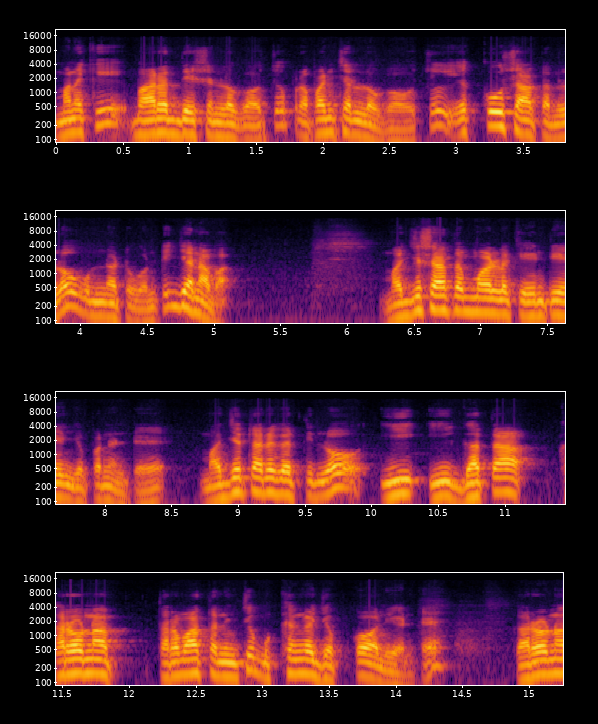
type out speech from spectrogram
మనకి భారతదేశంలో కావచ్చు ప్రపంచంలో కావచ్చు ఎక్కువ శాతంలో ఉన్నటువంటి జనాభా. మధ్య శాతం వాళ్ళకి ఏంటి అని చెప్పనంటే మధ్యతరగతిలో ఈ ఈ గత కరోనా తర్వాత నుంచి ముఖ్యంగా చెప్పుకోవాలి అంటే కరోనా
